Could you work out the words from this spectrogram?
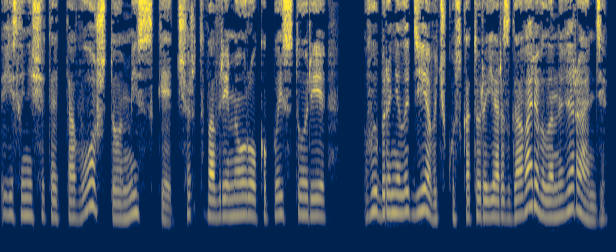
если не считать того, что мисс Кетчерт во время урока по истории выбронила девочку, с которой я разговаривала на веранде,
